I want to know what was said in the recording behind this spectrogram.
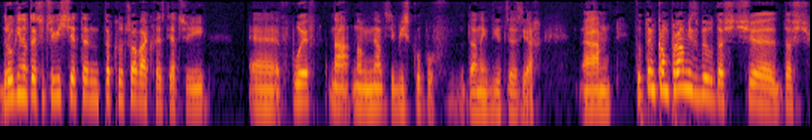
Drugi, no to jest oczywiście ten, to kluczowa kwestia, czyli wpływ na nominację biskupów w danych diecezjach. Tu ten kompromis był dość, dość,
